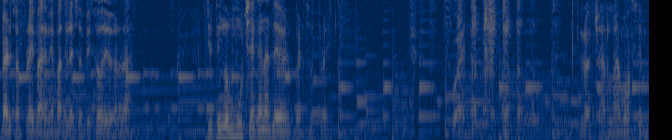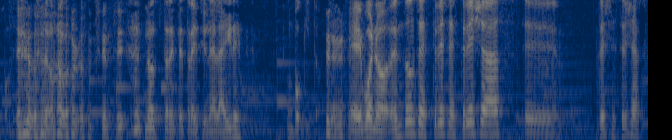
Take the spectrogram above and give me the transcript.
Birds of Prey también va a tener ese episodio, ¿verdad? Yo tengo muchas ganas de ver Birds of Prey. Bueno. Lo charlamos en post. no tra- te traicioné al aire. Un poquito. Eh, bueno, entonces tres estrellas. eh, ¿Tres estrellas?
